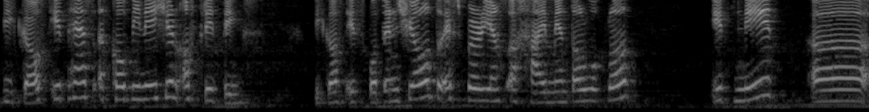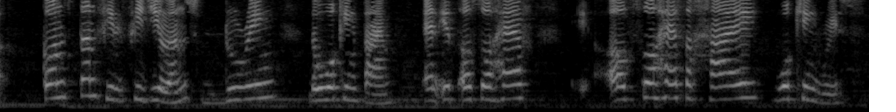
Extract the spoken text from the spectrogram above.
because it has a combination of three things. Because its potential to experience a high mental workload, it needs uh, constant vigilance during the working time, and it also have also has a high working risk.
